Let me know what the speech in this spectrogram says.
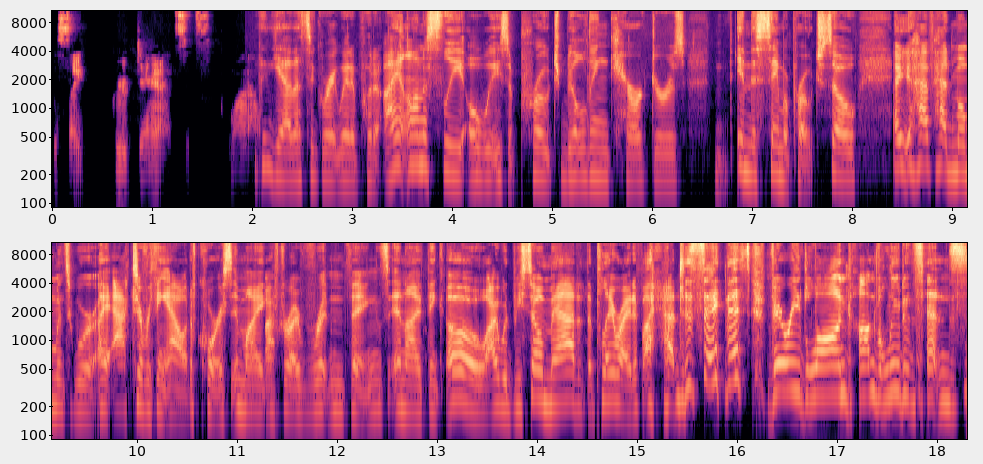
this like group dance. It's wow. Yeah, that's a great way to put it. I honestly always approach building characters in the same approach. So I have had moments where I act everything out, of course, in my after I've written things, and I think, oh, I would be so mad at the playwright if I had to say this very long, convoluted sentence.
